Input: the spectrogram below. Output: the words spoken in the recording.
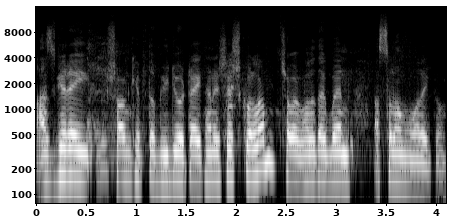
আজকের এই সংক্ষিপ্ত ভিডিওটা এখানে শেষ করলাম। সবাই ভালো থাকবেন। আসসালামু আলাইকুম।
